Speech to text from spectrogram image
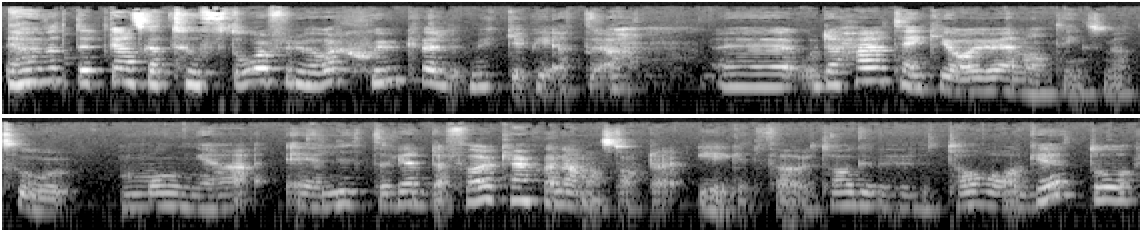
Det har varit ett ganska tufft år för du har varit sjuk väldigt mycket Petra. Eh, och det här tänker jag ju är någonting som jag tror många är lite rädda för kanske när man startar eget företag överhuvudtaget. Och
